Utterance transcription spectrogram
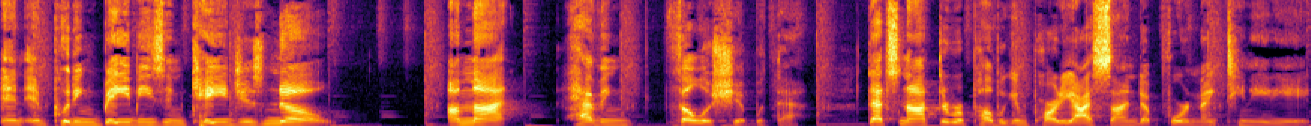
and, and putting babies in cages. No, I'm not having fellowship with that. That's not the Republican Party I signed up for in 1988.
